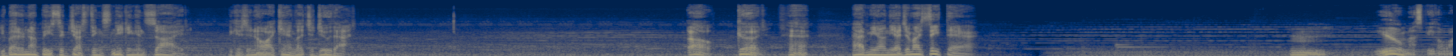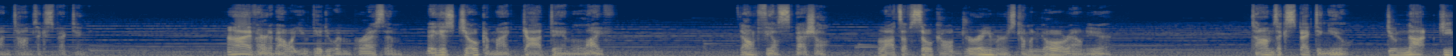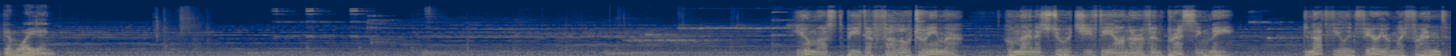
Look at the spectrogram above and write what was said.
You better not be suggesting sneaking inside, because you know I can't let you do that. Oh, good. Had me on the edge of my seat there. Hmm. You must be the one Tom's expecting. I've heard about what you did to impress him. Biggest joke of my goddamn life. Don't feel special. Lots of so called dreamers come and go around here. Tom's expecting you. Do not keep him waiting. You must be the fellow dreamer who managed to achieve the honor of impressing me. Do not feel inferior, my friend.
